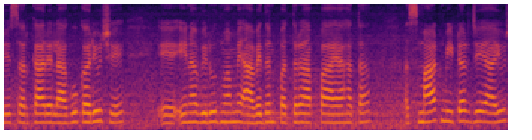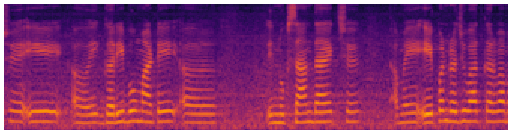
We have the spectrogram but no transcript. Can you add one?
જે સરકારે લાગુ કર્યું છે એના વિરુદ્ધમાં મેં આવેદનપત્ર આપવા આવ્યા હતા. સ્માર્ટ મીટર જે આવ્યું છે, એ ગરીબો માટે નુકસાનદાયક છે. અમે એ પણ રજૂઆત કરવા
